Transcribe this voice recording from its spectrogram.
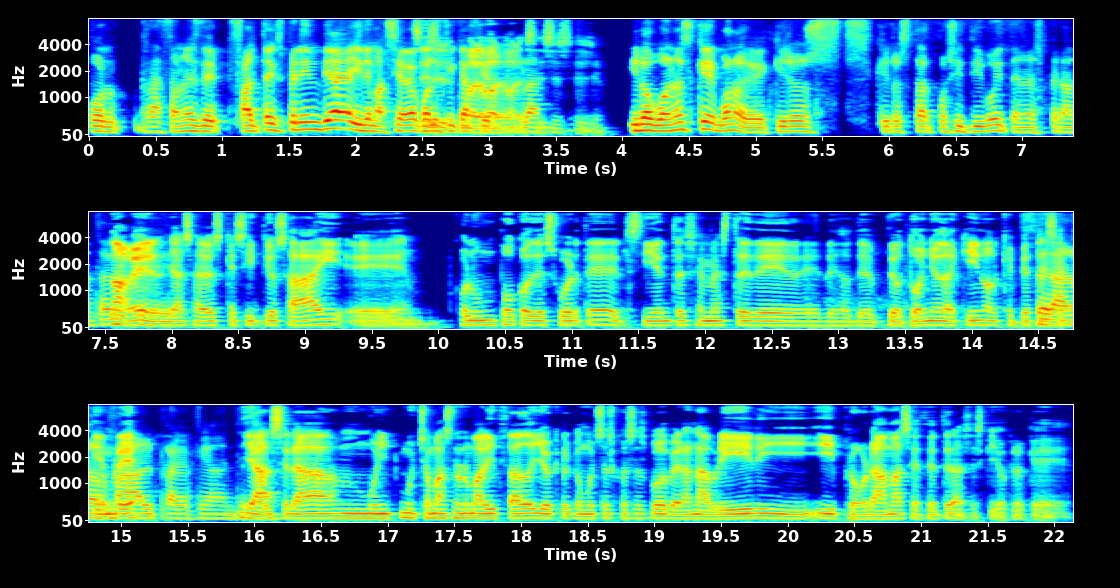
por razones de falta de experiencia y demasiada Sí, sí, vale, cualificación. vale, en vale, sí. Y lo bueno es que, bueno, eh, quiero, quiero estar positivo y tener esperanza. No, de a ver, que- ya sabes qué sitios hay. eh, con un poco de suerte, el siguiente semestre de, de- de- otoño de aquí, ¿no? El que empieza en será septiembre, normal prácticamente. ya será muy, mucho más normalizado. Yo creo que muchas cosas volverán a abrir y, y programas, etcétera. Así Es que yo creo que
